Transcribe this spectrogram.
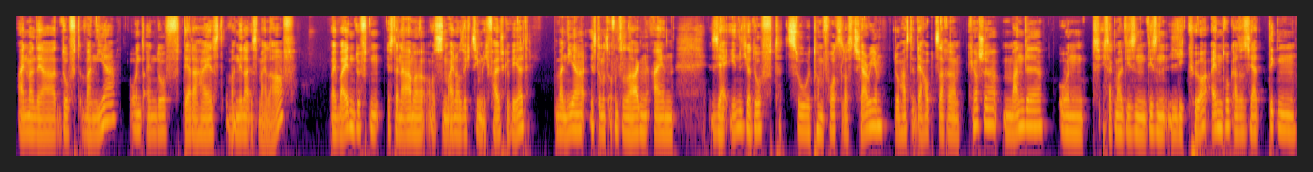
Einmal der Duft Vanilla und ein Duft, der da heißt Vanilla is my love. Bei beiden Düften ist der Name aus meiner Sicht ziemlich falsch gewählt. Vanilla ist, um es offen zu sagen, ein sehr ähnlicher Duft zu Tom Fords Lost Cherry. Du hast in der Hauptsache Kirsche, Mandel und ich sag mal diesen, diesen Likör-Eindruck, also sehr dicken,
